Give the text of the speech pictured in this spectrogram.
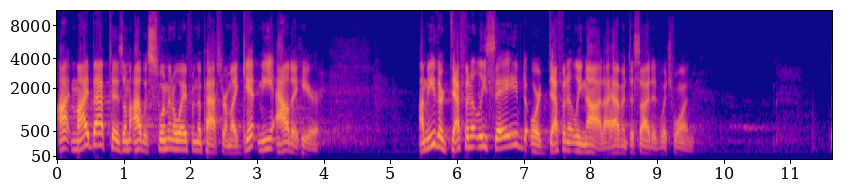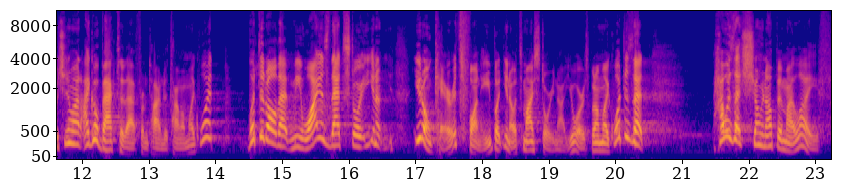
I, my baptism, I was swimming away from the pastor. I'm like, get me out of here. I'm either definitely saved or definitely not. I haven't decided which one. But you know what? I go back to that from time to time. I'm like, what? What did all that mean? Why is that story? You know, you don't care. It's funny, but you know, it's my story, not yours. But I'm like, what does that how has that shown up in my life?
